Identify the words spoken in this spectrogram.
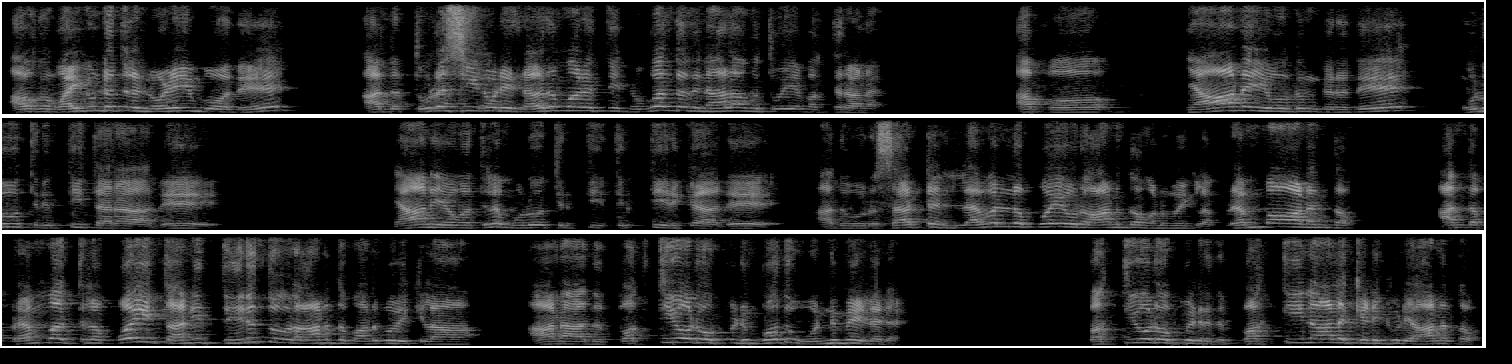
அவங்க வைகுண்டத்துல நுழையும் போது அந்த துளசியினுடைய நறுமணத்தை நுகர்ந்ததுனால அவங்க தூய பக்தரான. அப்போ ஞான யோகம்ங்கிறது முழு திருப்தி தராது. ஞான யோகத்துல முழு திருப்தி திருப்தி இருக்காது. அது ஒரு சர்டன் லெவல்ல போய் ஒரு ஆனந்தம் அனுபவிக்கலாம். பிரம்மானந்தம். அந்த பிரம்மத்துல போய் தனித்து இருந்து ஒரு ஆனந்தம் அனுபவிக்கலாம். ஆனா அது பக்தியோடு ஒப்பிடும்போது ஒண்ணுமே இல்லை. பக்தியோடு ஒப்பிடுறது பக்தினால கிடைக்கக்கூடிய ஆனந்தம்.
